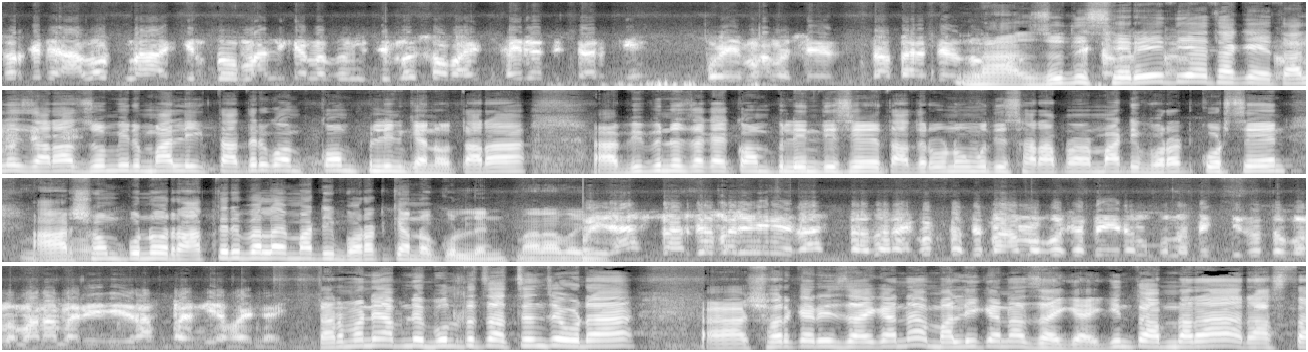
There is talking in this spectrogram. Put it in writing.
সরকারি আলোক না কিন্তু মালিকানা জমি ছিল সবাই ছেড়ে দিচ্ছে আর কি। ওই মানুষের যাতায়াতের না যদি ছেড়েই দিয়ে থাকে তাহলে যারা জমির মালিক তাদের কমপ্লেন কেন? তারা বিভিন্ন জায়গায় কমপ্লেন দিছে তাদের অনুমতি ছাড়া আপনার মাটি ভরাট করছেন আর সম্পূর্ণ রাতের বেলায় মাটি ভরাট কেন করলেন? ওই রাস্তার ব্যাপারে রাস্তা যারা করতেছে বা আমাদের সাথে এরকম কোনো ব্যক্তিগত কোনো মারামারি এই নিয়ে হয় নাই। তার মানে আপনি বলতে চাচ্ছেন যে ওটা সরকারি জায়গা না মালিকানা জায়গায় কিন্তু আপনারা রাস্তা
